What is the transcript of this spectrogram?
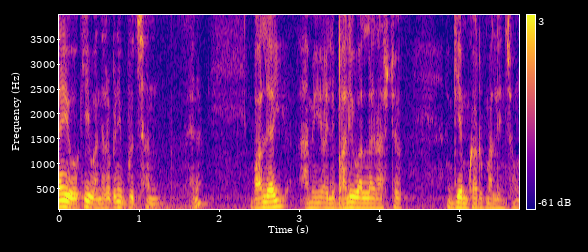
नै हो कि भनेर पनि बुझ्छन् होइन? भलै हामी अहिले भलिबललाई राष्ट्रिय गेमका रूपमा लिन्छौँ।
